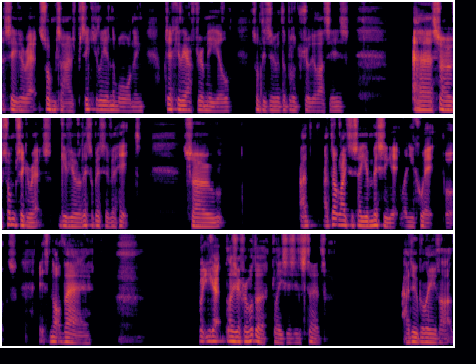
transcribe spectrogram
a cigarette sometimes, particularly in the morning, particularly after a meal, something to do with the blood sugar, that is. Uh, so some cigarettes give you a little bit of a hit. So I I don't like to say you're missing it when you quit, but it's not there. But you get pleasure from other places instead. I do believe that.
